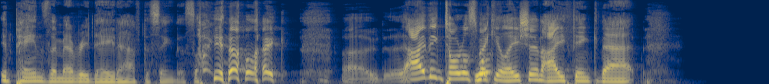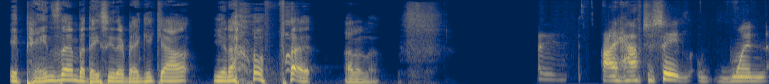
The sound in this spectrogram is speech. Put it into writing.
it pains them every day to have to sing this song? You know, like, uh, I think total speculation. I think that it pains them, but they see their bank account, you know, but I don't know. I have to say, when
